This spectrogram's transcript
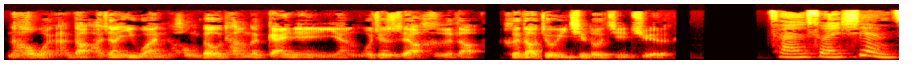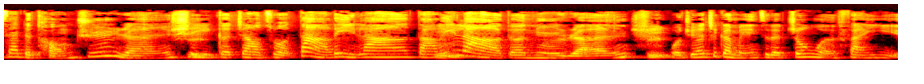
然后我拿到，好像一碗红豆汤的概念一样，我就是要喝到，喝到就一切都解决了。参孙现在的同居人是一个叫做大力拉、达利拉的女人。是，我觉得这个名字的中文翻译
